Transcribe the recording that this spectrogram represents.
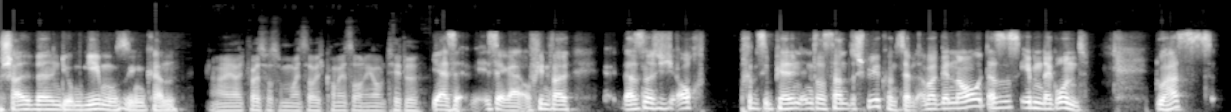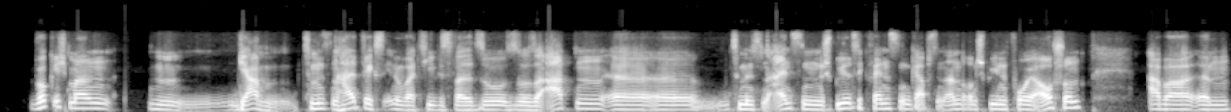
Schallwellen die Umgebung sehen kann. Ah ja, ich weiß, was du meinst, aber ich komme jetzt auch nicht auf den Titel. Ja, ist, ist ja egal. Auf jeden Fall, das ist natürlich auch prinzipiell ein interessantes Spielkonzept. Aber genau das ist eben der Grund. Du hast wirklich mal hm, ja, zumindest ein halbwegs innovatives, weil so, so, so Arten, äh, zumindest in einzelnen Spielsequenzen gab es in anderen Spielen vorher auch schon. Aber ähm,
